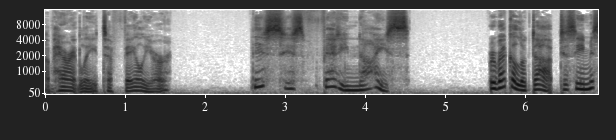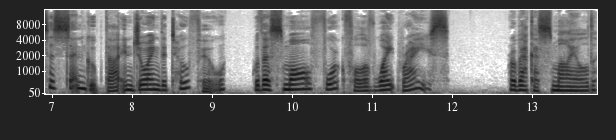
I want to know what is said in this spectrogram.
apparently, to failure. This is very nice. Rebecca looked up to see Mrs. Sengupta enjoying the tofu with a small forkful of white rice. Rebecca smiled.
